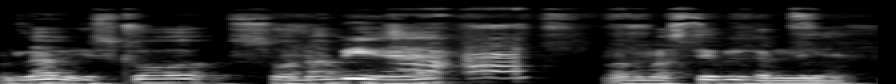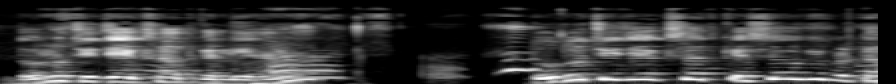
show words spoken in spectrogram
मतलब इसको सोना भी है और मस्ती भी करनी है। दोनों चीज़ें एक साथ करनी है ना? दो दो चीज़ें एक साथ कैसे होगी बेटा?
